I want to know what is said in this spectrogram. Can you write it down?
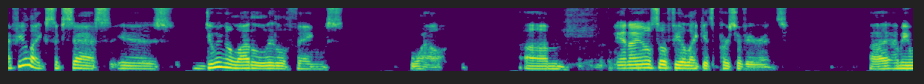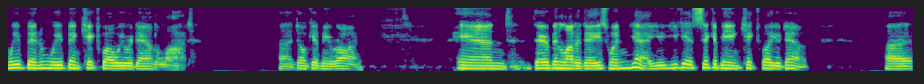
I feel like success is doing a lot of little things well. Um, and I also feel like it's perseverance. Uh, I mean, we've been we've been kicked while we were down a lot. Uh, don't get me wrong. And there have been a lot of days when, yeah, you, you get sick of being kicked while you're down. Uh,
